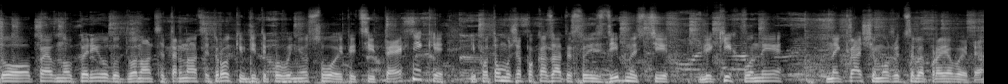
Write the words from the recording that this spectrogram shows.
до певного періоду, 12-13 років, діти повинні освоїти ці техніки і потім вже показати свої здібності, в яких вони найкраще можуть себе проявити.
